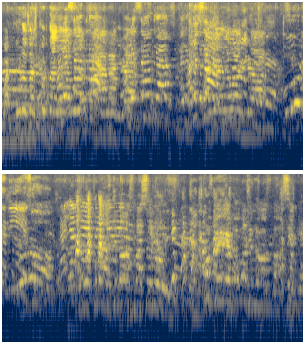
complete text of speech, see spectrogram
Qualcuno si è scordato la lavagna. Alessandra! Alessandra! Afinal de nós, Macedoi. Confirma, de nós, Macedoi.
